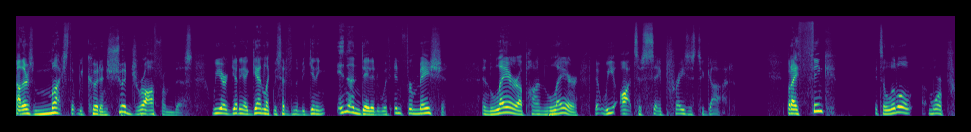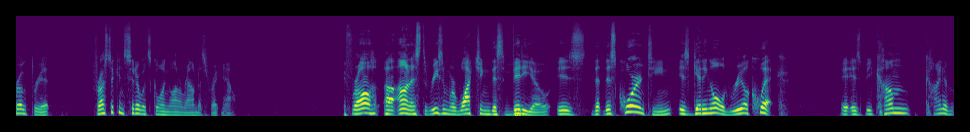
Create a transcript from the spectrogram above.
Now, there's much that we could and should draw from this. We are getting, again, like we said from the beginning, inundated with information and layer upon layer that we ought to say praises to God. But I think it's a little more appropriate for us to consider what's going on around us right now. If we're all uh, honest, the reason we're watching this video is that this quarantine is getting old real quick. It has become kind of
